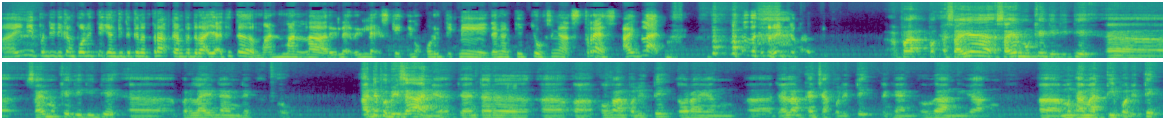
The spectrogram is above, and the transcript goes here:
Ha, ini pendidikan politik yang kita kena terapkan pada rakyat kita. Man-man lah, relax-relax sikit tengok politik ni. Jangan kecoh sangat. Stress, high blood. Apa, apa saya saya mungkin dididik uh, saya mungkin dididik uh, berlainan de- ada perbezaan ya di antara uh, uh, orang politik, orang yang uh, dalam kancah politik dengan orang yang uh, mengamati politik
